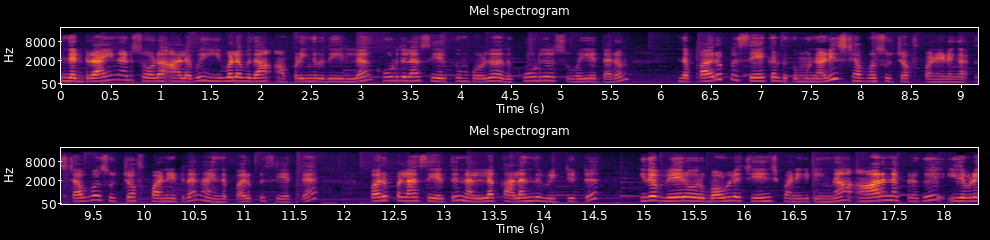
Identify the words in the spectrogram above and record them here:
இந்த ட்ரை நட்ஸோட அளவு இவ்வளவு தான் அப்படிங்கிறது இல்லை. கூடுதலாக சேர்க்கும் பொழுது அது கூடுதல் சுவையை தரும். இந்த பருப்பு சேர்க்கறதுக்கு முன்னாடி ஸ்டவ்வை சுவிட்ச் ஆஃப் பண்ணிவிடுங்க ஸ்டவ்வை சுவிட்ச் ஆஃப் பண்ணிவிட்டு தான் நான் இந்த பருப்பு சேர்த்தேன். பருப்பெல்லாம் சேர்த்து நல்லா கலந்து விட்டுட்டு இதை வேறு ஒரு பவுலில் சேஞ்ச் பண்ணிக்கிட்டிங்கன்னா ஆறின பிறகு இதை விட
